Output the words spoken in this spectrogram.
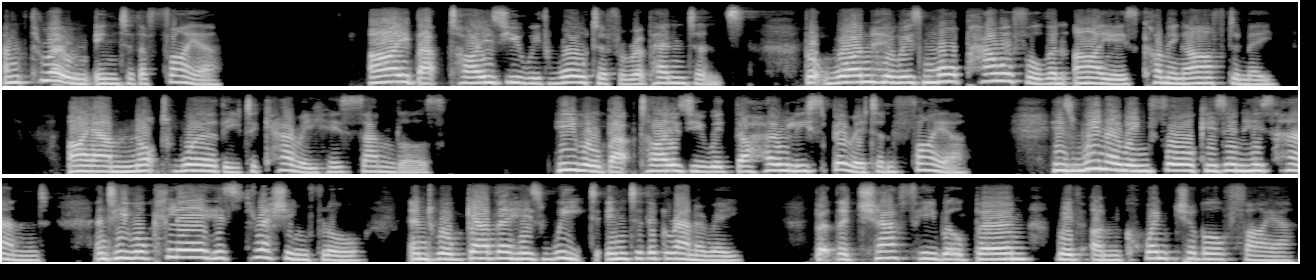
and thrown into the fire. I baptize you with water for repentance but one who is more powerful than I is coming after me. I am not worthy to carry his sandals. He will baptize you with the Holy Spirit and fire. His winnowing fork is in his hand, and he will clear his threshing floor, and will gather his wheat into the granary, but the chaff he will burn with unquenchable fire.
